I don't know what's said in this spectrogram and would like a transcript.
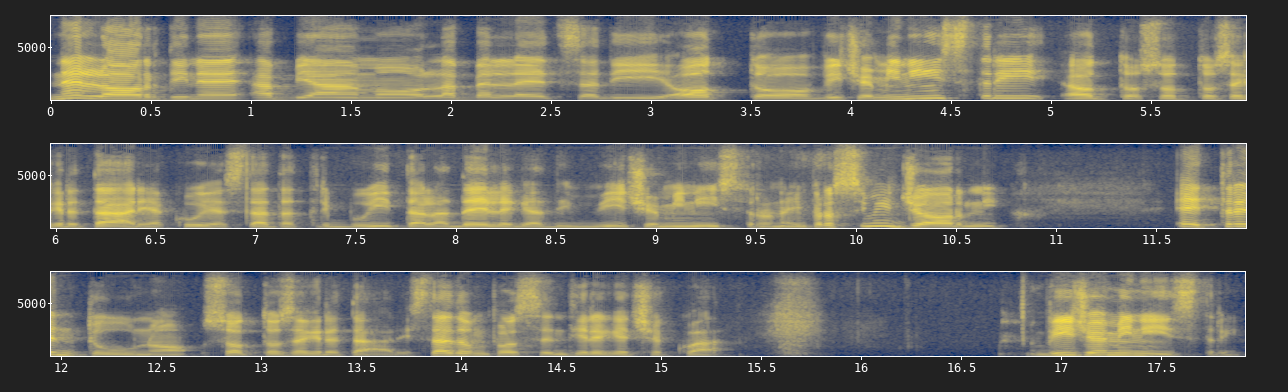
Nell'ordine abbiamo la bellezza di otto viceministri, otto sottosegretari a cui è stata attribuita la delega di viceministro nei prossimi giorni e 31 sottosegretari. State un po' a sentire che c'è qua. Viceministri,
